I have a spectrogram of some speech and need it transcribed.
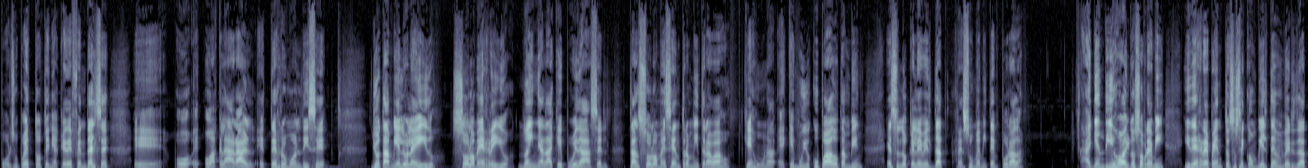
por supuesto, tenía que defenderse eh, o, o aclarar este rumor. Dice, yo también lo he leído. solo me río, no hay nada que pueda hacer, tan solo me centro en mi trabajo, que es, una, eh, que es muy ocupado también. Eso es lo que de verdad resume mi temporada. Alguien dijo algo sobre mí y de repente eso se convierte en verdad,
